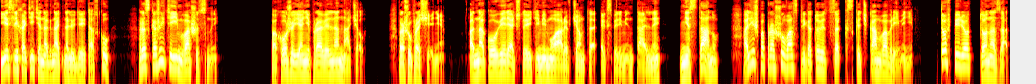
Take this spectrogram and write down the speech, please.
Если хотите нагнать на людей тоску, расскажите им ваши сны. Похоже, я неправильно начал. Прошу прощения. Однако уверять, что эти мемуары в чем-то экспериментальны, не стану, а лишь попрошу вас приготовиться к скачкам во времени. То вперед, то назад.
